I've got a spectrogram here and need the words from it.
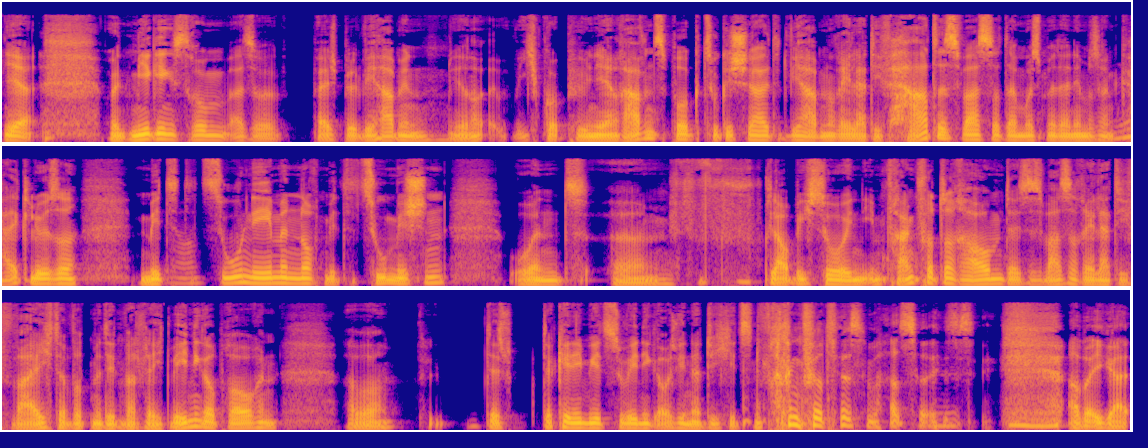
Ja, und mir ging es darum, also Beispiel, wir haben, ich bin ja in Ravensburg zugeschaltet, wir haben relativ hartes Wasser, da muss man dann immer so einen mhm. Kalklöser mit ja. zunehmen, noch mit zumischen. Und ähm, glaube ich, so in, im Frankfurter Raum, da ist das Wasser relativ weich, da wird man den vielleicht weniger brauchen. Aber das da kenne ich mich jetzt zu wenig aus, wie natürlich jetzt in Frankfurt das Wasser ist. Aber egal.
